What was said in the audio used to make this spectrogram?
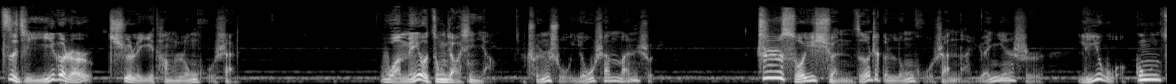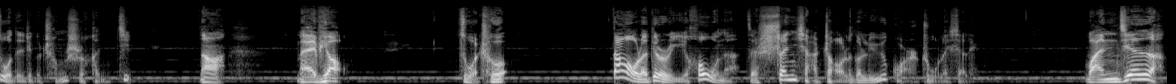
自己一个人去了一趟龙虎山。我没有宗教信仰，纯属游山玩水。之所以选择这个龙虎山呢，原因是离我工作的这个城市很近，啊，买票，坐车，到了地儿以后呢，在山下找了个旅馆住了下来。晚间啊，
